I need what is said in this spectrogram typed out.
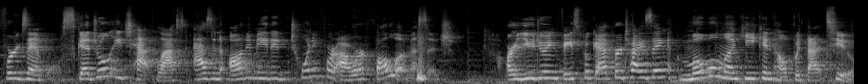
For example, schedule a chat blast as an automated 24 hour follow-up message. Are you doing Facebook advertising? Mobile Monkey can help with that too.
